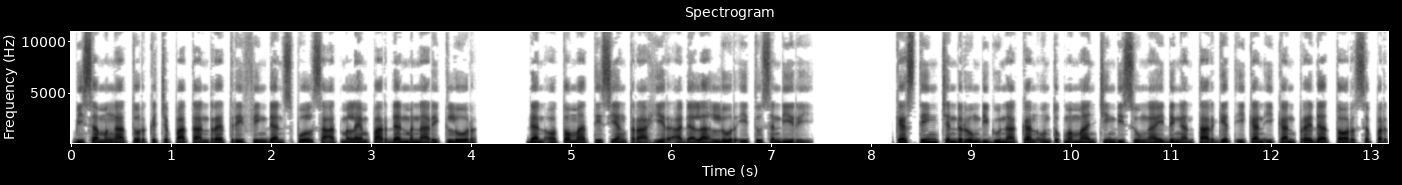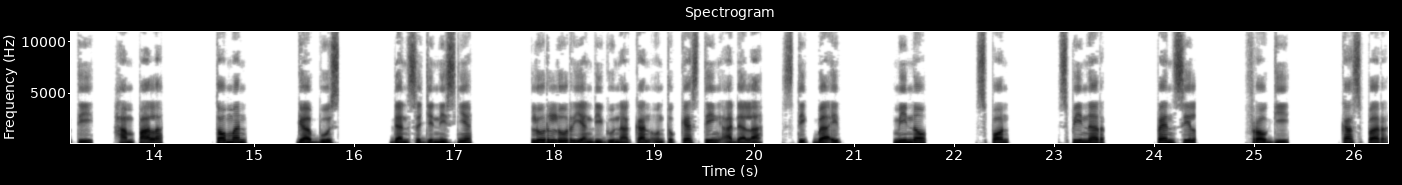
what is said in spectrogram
bisa mengatur kecepatan retrieving dan spool saat melempar dan menarik lure, dan otomatis yang terakhir adalah lure itu sendiri. Casting cenderung digunakan untuk memancing di sungai dengan target ikan-ikan predator seperti hampala, toman, gabus, dan sejenisnya. Lur-lur yang digunakan untuk casting adalah stick bait, minnow, Spon, Spinner, Pensil, Froggy, Casper,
